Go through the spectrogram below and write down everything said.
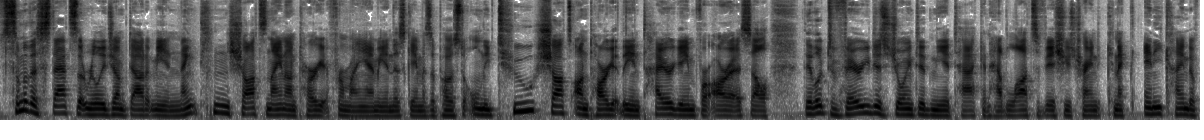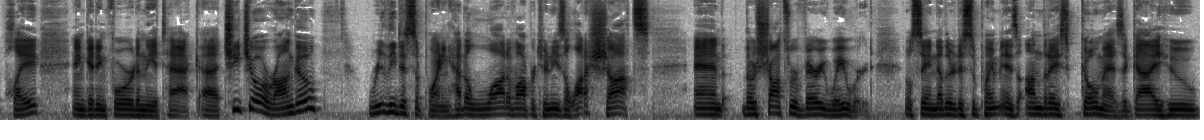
some of the stats that really jumped out at me 19 shots, 9 on target for Miami in this game, as opposed to only 2 shots on target the entire game for RSL. They looked very disjointed in the attack and had lots of issues trying to connect any kind of play and getting forward in the attack. Uh, Chicho Arango, really disappointing, had a lot of opportunities, a lot of shots and those shots were very wayward. We'll say another disappointment is Andres Gomez, a guy who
